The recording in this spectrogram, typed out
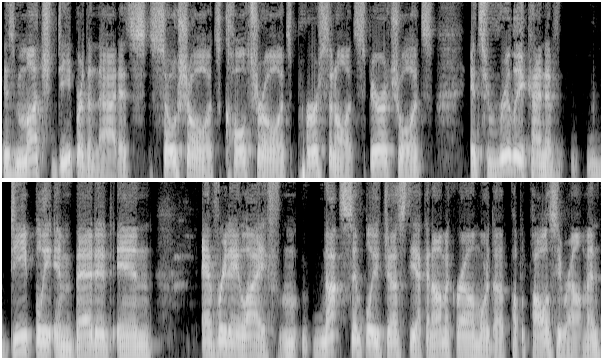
is much deeper than that. It's social, it's cultural, it's personal, it's spiritual. It's it's really kind of deeply embedded in everyday life, not simply just the economic realm or the public policy realm. And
